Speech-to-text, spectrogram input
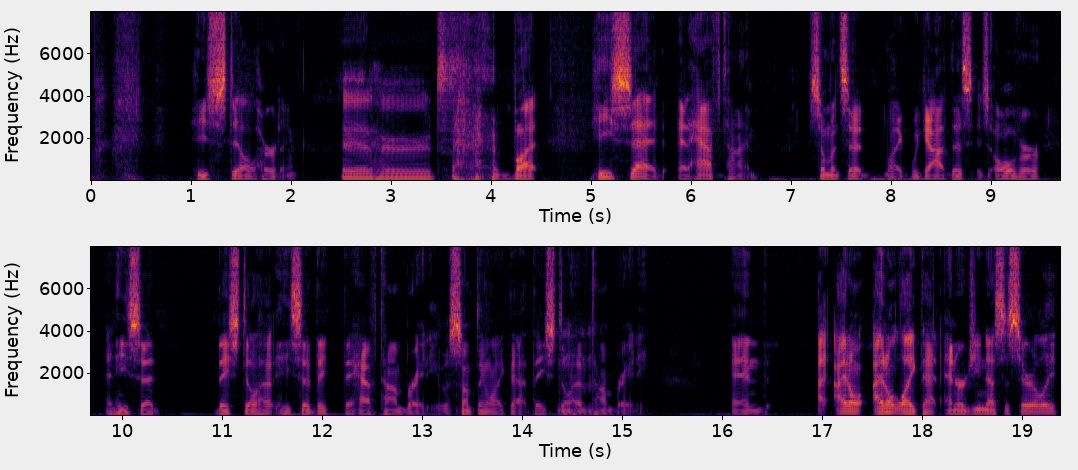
He's still hurting. It hurts. but he said at halftime, someone said like, "We got this. It's over," and he said, "They still have." He said they they have Tom Brady. It was something like that. They still have Mhm. Tom Brady, and I, I don't I don't like that energy necessarily.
